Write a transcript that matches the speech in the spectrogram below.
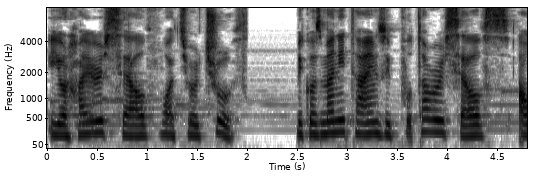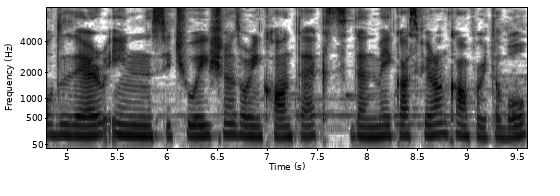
your higher self what's your truth. Because many times we put ourselves out there in situations or in contexts that make us feel uncomfortable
